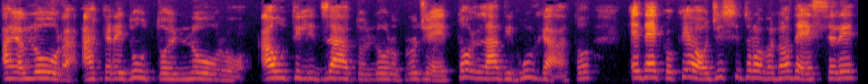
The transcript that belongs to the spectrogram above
allora ha creduto in loro, ha utilizzato il loro progetto, l'ha divulgato ed ecco che oggi si trovano ad essere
